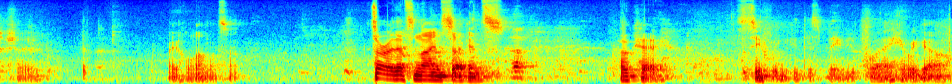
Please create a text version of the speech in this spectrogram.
to show you. Wait, hold on one second. Sorry, that's nine seconds. Okay, let's see if we can get this baby to play. Here we go.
